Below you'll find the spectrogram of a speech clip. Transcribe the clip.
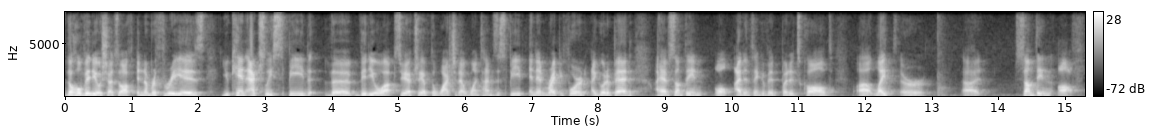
the whole video shuts off. And number three is you can't actually speed the video up. So you actually have to watch it at one times the speed. And then right before I go to bed, I have something, well, I didn't think of it, but it's called uh, light or uh, something off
